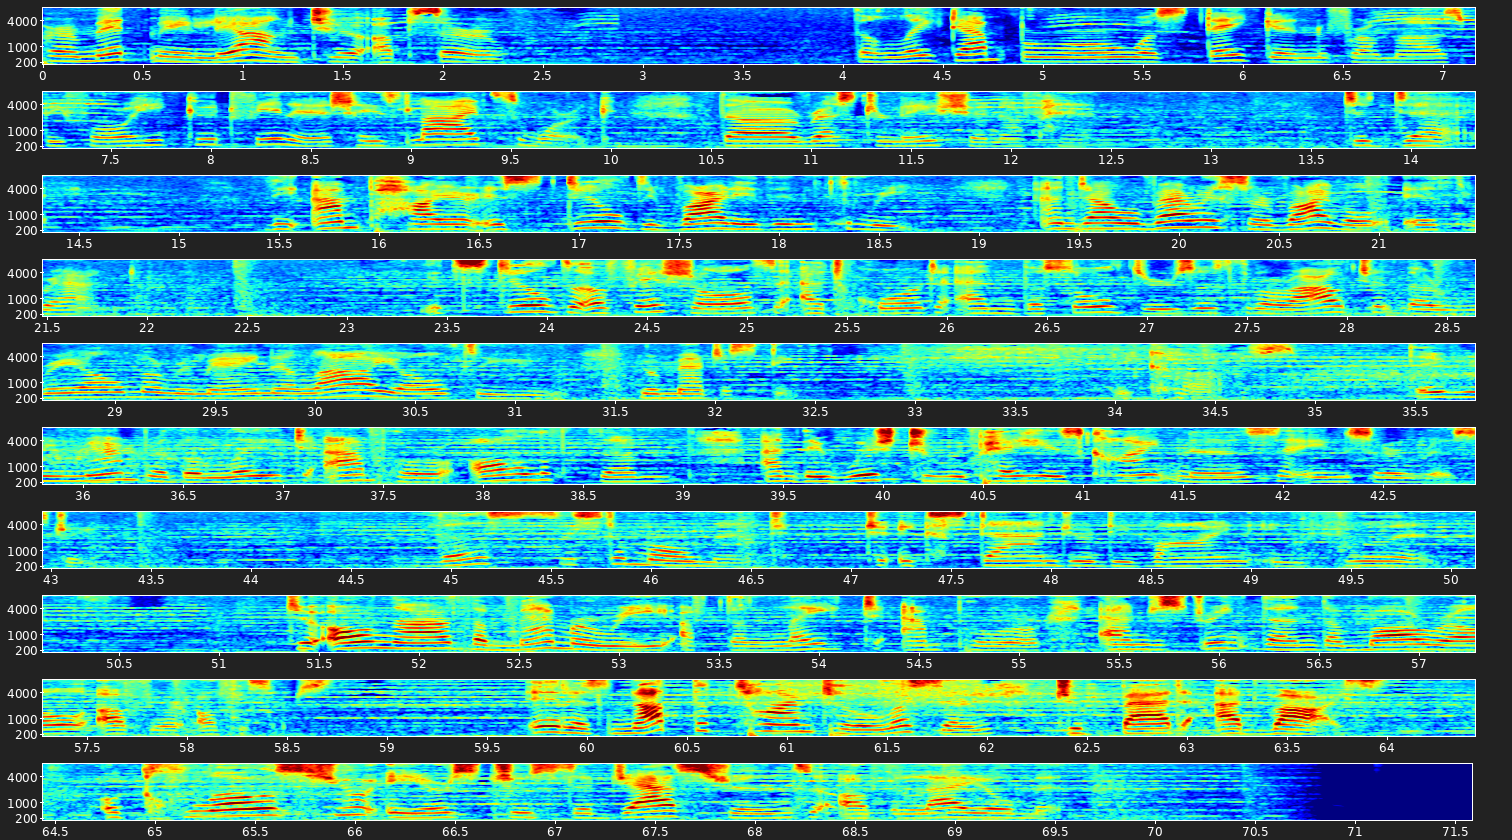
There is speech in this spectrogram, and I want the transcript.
Permit me, Liang, to observe. The late emperor was taken from us before he could finish his life's work, the restoration of Han. Today, the empire is still divided in three, and our very survival is threatened. It's still the officials at court and the soldiers throughout the realm remain loyal to you, Your Majesty. Because they remember the late emperor, all of them, and they wish to repay his kindness in service to you. This is the moment to extend your divine influence to honor the memory of the late emperor and strengthen the morale of your officers. It is not the time to listen to bad advice or close your ears to suggestions of loyal men.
